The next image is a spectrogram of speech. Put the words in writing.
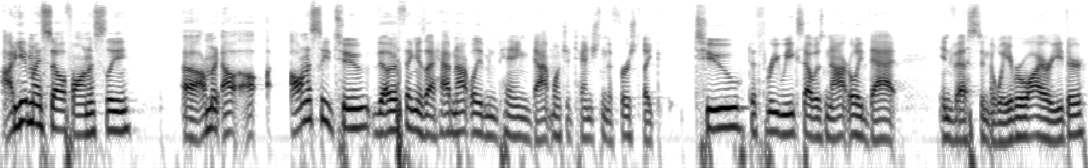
I'd give myself honestly, uh, I'm gonna, I'll, I'll, honestly too. The other thing is I have not really been paying that much attention the first like two to three weeks. I was not really that invested in the waiver wire either.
